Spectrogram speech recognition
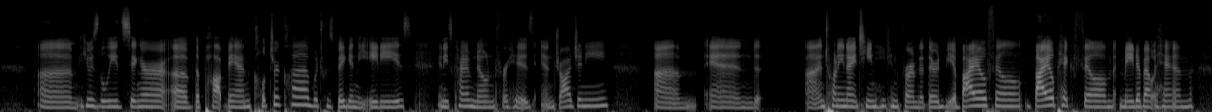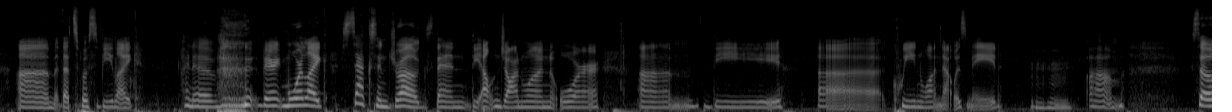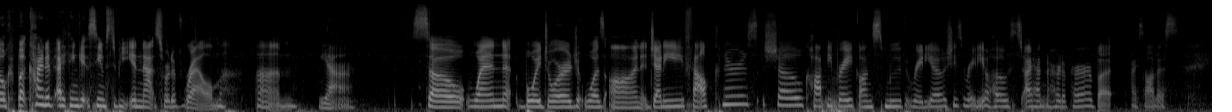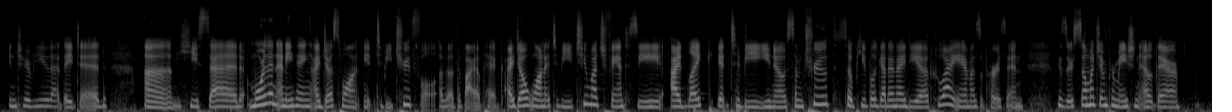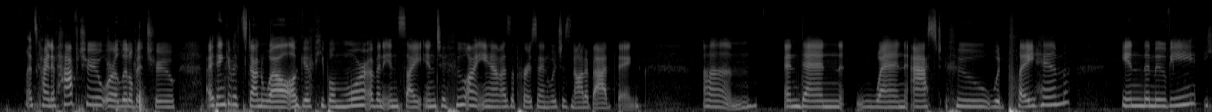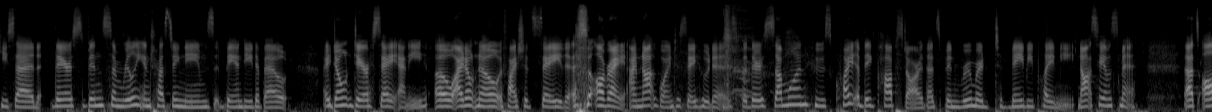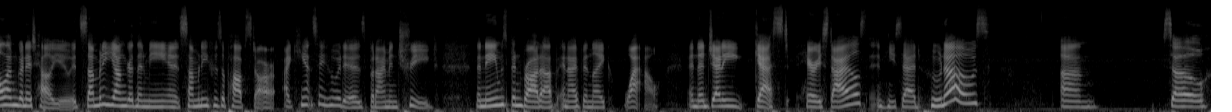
Um, he was the lead singer of the pop band Culture Club, which was big in the 80s, and he's kind of known for his androgyny. Um, and uh, in 2019, he confirmed that there would be a biofilm, biopic film made about him um, that's supposed to be like kind of very more like sex and drugs than the Elton John one or um, the uh, Queen one that was made. Mm-hmm. Um, so, but kind of, I think it seems to be in that sort of realm. Um, Yeah. So when Boy George was on Jenny Falconer's show Coffee Break on Smooth Radio, she's a radio host. I hadn't heard of her, but I saw this interview that they did. Um, he said, More than anything, I just want it to be truthful about the biopic. I don't want it to be too much fantasy. I'd like it to be, you know, some truth so people get an idea of who I am as a person because there's so much information out there. It's kind of half true or a little bit true. I think if it's done well, I'll give people more of an insight into who I am as a person, which is not a bad thing. Um, and then when asked who would play him in the movie, he said, There's been some really interesting names bandied about. I don't dare say any. Oh, I don't know if I should say this. All right, I'm not going to say who it is, but there's someone who's quite a big pop star that's been rumored to maybe play me, not Sam Smith. That's all I'm going to tell you. It's somebody younger than me, and it's somebody who's a pop star. I can't say who it is, but I'm intrigued. The name's been brought up, and I've been like, wow. And then Jenny guessed Harry Styles, and he said, who knows? Um, so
